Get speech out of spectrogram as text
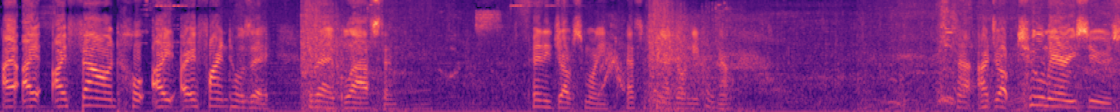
I, I, I found, Ho I, I find Jose, and then I blast him. And he drops money. That's the thing I don't need right now. I, I dropped two Mary Sue's.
